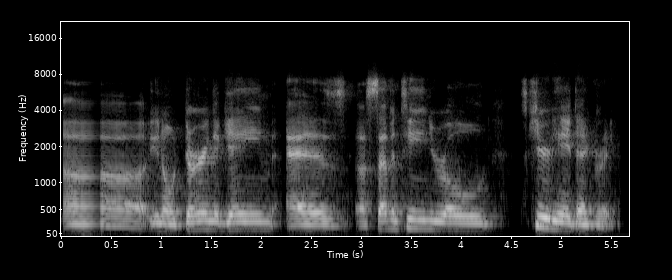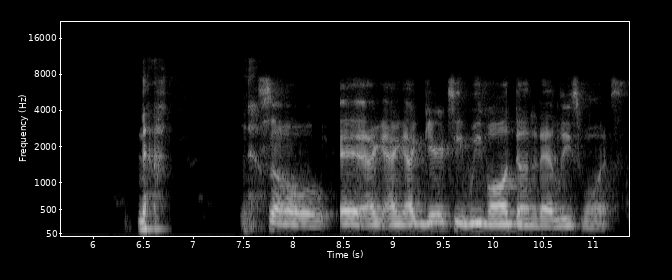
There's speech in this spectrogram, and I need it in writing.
uh, you know, during a game as a 17 year old, security ain't that great. No. No. So eh, I, I, I, guarantee we've all done it at least once.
